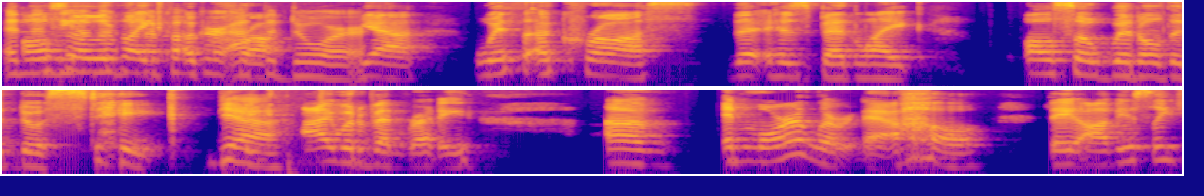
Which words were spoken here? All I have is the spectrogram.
and then Also the other with, like, motherfucker at the door. yeah, with a cross that has been like also whittled into a stake. Yeah. Like, I would have been ready. Um, and more alert now. They obviously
